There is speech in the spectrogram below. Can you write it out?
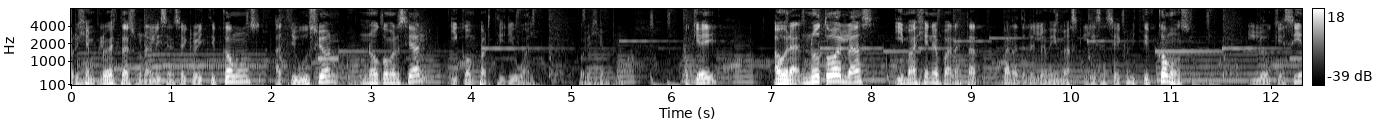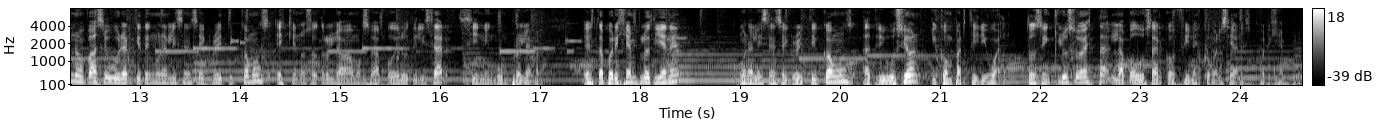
Por ejemplo, esta es una licencia Creative Commons, atribución, no comercial y compartir igual, por ejemplo. ¿Ok? Ahora, no todas las imágenes van a, estar, van a tener la misma licencia Creative Commons. Lo que sí nos va a asegurar que tenga una licencia Creative Commons es que nosotros la vamos a poder utilizar sin ningún problema. Esta, por ejemplo, tiene una licencia Creative Commons, atribución y compartir igual. Entonces incluso esta la puedo usar con fines comerciales, por ejemplo.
